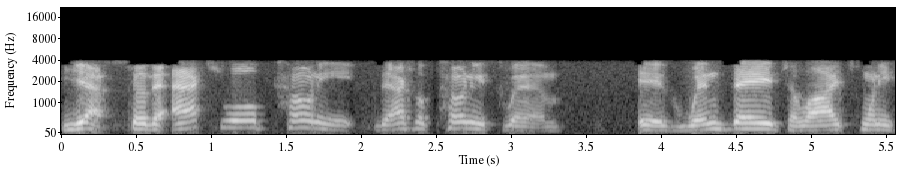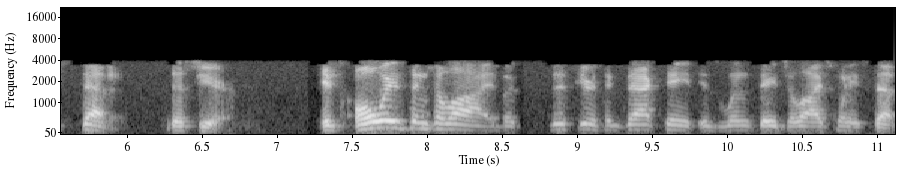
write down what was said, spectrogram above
Yes. So the actual pony, the actual pony swim is Wednesday, July 27th this year. It's always in July, but this year's exact date is Wednesday, July 27th.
